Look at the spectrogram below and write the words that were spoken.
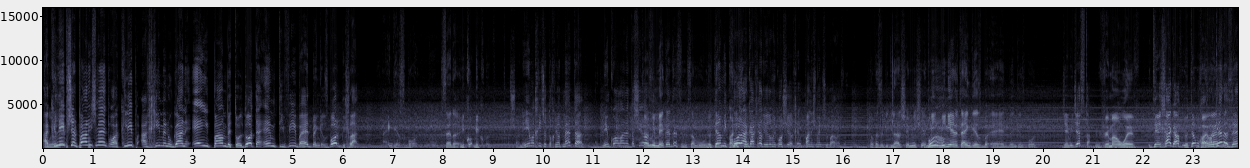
הקליפ של פאנישמנט הוא הקליפ הכי מנוגן אי פעם בתולדות ה-MTV בהדבנגרס בול בכלל. אנגרס בול. בסדר. שנים, אחי, של תוכניות מטאל. נותנים כל הזמן את השיר יותר הזה. ממגדף הם שמו... יותר מכל? להקה אחרת, יותר מכל שיר אחר. פאנישמנט של בייר אבל זה בגלל שמי ש... מי- מי ניהל את האנגרס אה, בול? ג'יימי ג'סטה. ומה הוא אוהב? דרך אגב, יותר מוכרח להגיע. לזה,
